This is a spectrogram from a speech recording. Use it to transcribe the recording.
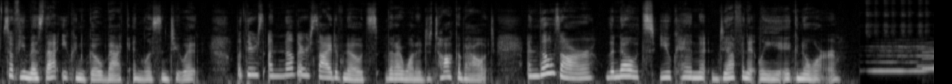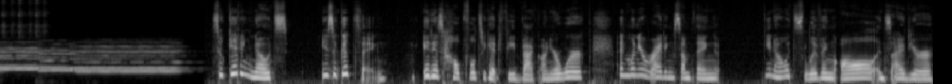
So if you missed that, you can go back and listen to it. But there's another side of notes that I wanted to talk about, and those are the notes you can definitely ignore. So, getting notes is a good thing. It is helpful to get feedback on your work, and when you're writing something, you know, it's living all inside your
